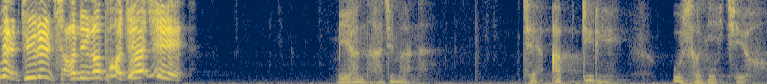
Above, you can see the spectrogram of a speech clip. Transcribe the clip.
내 뒤를 자네가 봐줘야지. 미안하지만 제 앞길이 우선이지요.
